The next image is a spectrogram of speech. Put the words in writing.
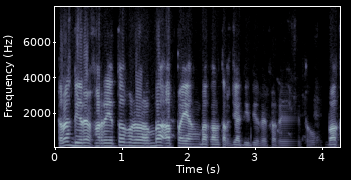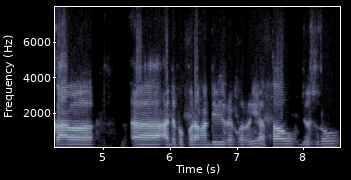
Terus di referee itu menurut Mbak apa yang bakal terjadi di referee itu? Bakal uh, ada peperangan di referee atau justru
